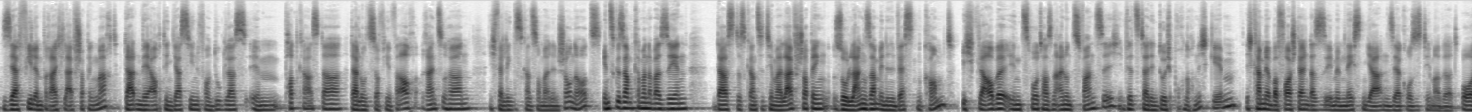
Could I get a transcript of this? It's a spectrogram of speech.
sehr viel im Bereich Live-Shopping macht. Da hatten wir ja auch den Yassin von Douglas im Podcast da. Da lohnt es sich auf jeden Fall auch reinzuhören. Ich verlinke das Ganze nochmal in den Show Notes. Insgesamt kann man aber sehen, dass das ganze Thema Live-Shopping so langsam in den Westen kommt. Ich glaube, in 2021 wird es da den Durchbruch noch nicht geben. Ich kann mir aber vorstellen, dass es eben im nächsten Jahr ein sehr großes Thema wird. Und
